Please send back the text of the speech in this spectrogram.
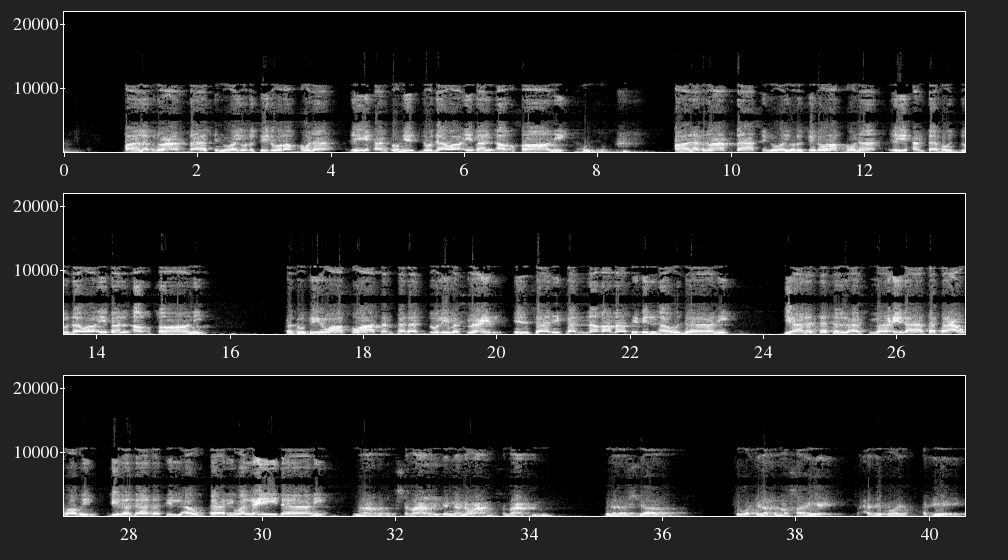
قال ابن عباس ويرسل ربنا ريحا تهز دوائب الأغصان. قال ابن عباس ويرسل ربنا ريحا تهز دوائب الأغصان. فتثير أصواتا تلد لمسمع الإنسان كالنغمات بالأوزان. يا لذة الأسماع لا تتعوضي بلذاذة الأوتار والعيدان. نعم السماع في الجنة نوعان. سماع من الأشجار هو حلق المصاريع تحركها الريح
